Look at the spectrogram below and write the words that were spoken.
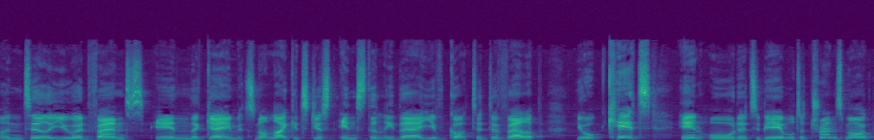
until you advance in the game. It's not like it's just instantly there. You've got to develop your kit in order to be able to transmog.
